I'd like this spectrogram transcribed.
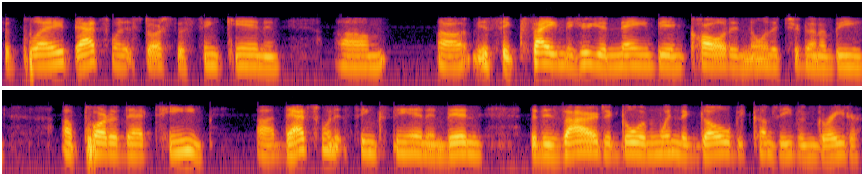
to play. That's when it starts to sink in, and um, uh, it's exciting to hear your name being called and knowing that you're going to be a part of that team. Uh, that's when it sinks in, and then the desire to go and win the gold becomes even greater.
